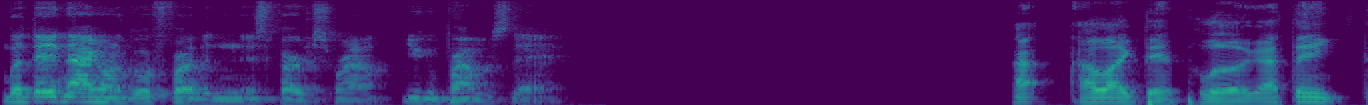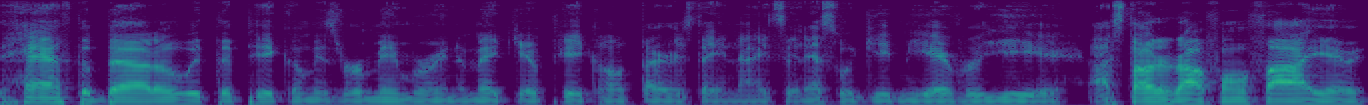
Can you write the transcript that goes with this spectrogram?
But they're not gonna go further than this first round. You can promise that. I, I like that plug. I think half the battle with the pick 'em is remembering to make your pick on Thursday nights, and that's what get me every year. I started off on fire,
